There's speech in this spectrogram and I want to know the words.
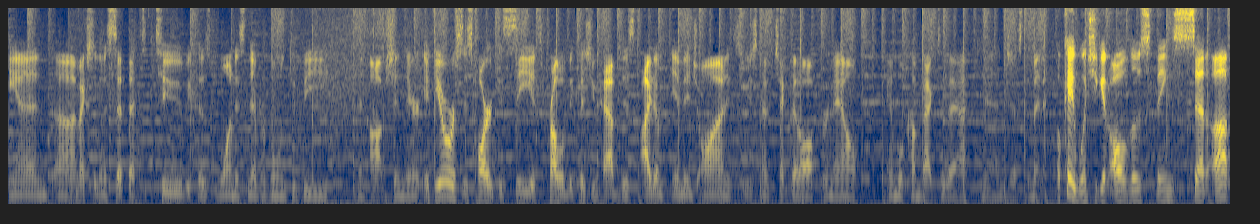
and uh, I'm actually going to set that to two because one is never going to be an option there. If yours is hard to see, it's probably because you have this item image on. It's, you just kind of check that off for now, and we'll come back to that in just a minute. Okay, once you get all those things set up,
